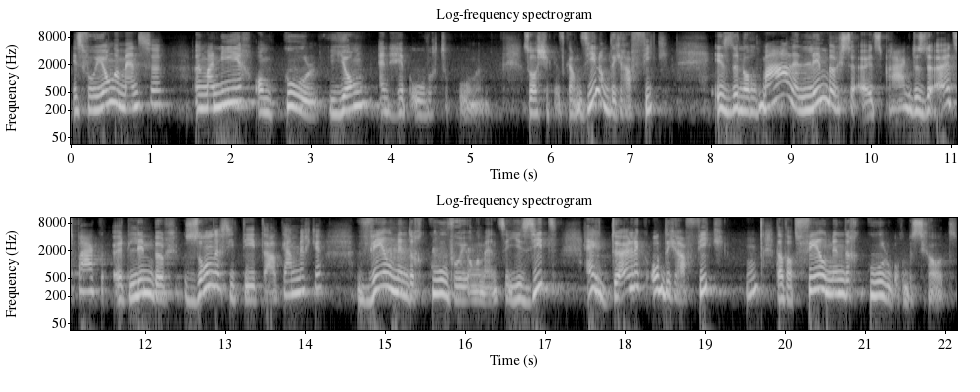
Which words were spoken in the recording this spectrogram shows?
is voor jonge mensen een manier om cool, jong en hip over te komen. Zoals je kan zien op de grafiek, is de normale Limburgse uitspraak, dus de uitspraak uit Limburg zonder cité-taalkenmerken, veel minder cool voor jonge mensen. Je ziet echt duidelijk op de grafiek hm, dat dat veel minder cool wordt beschouwd.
